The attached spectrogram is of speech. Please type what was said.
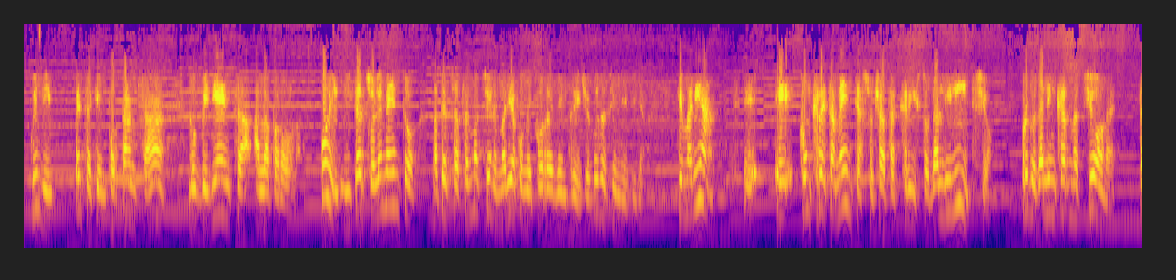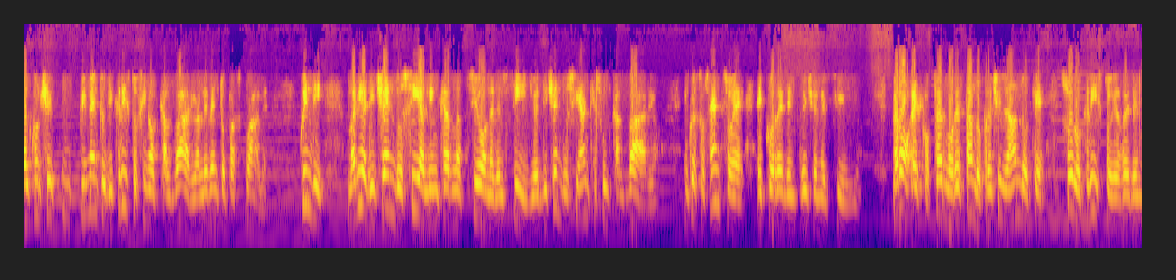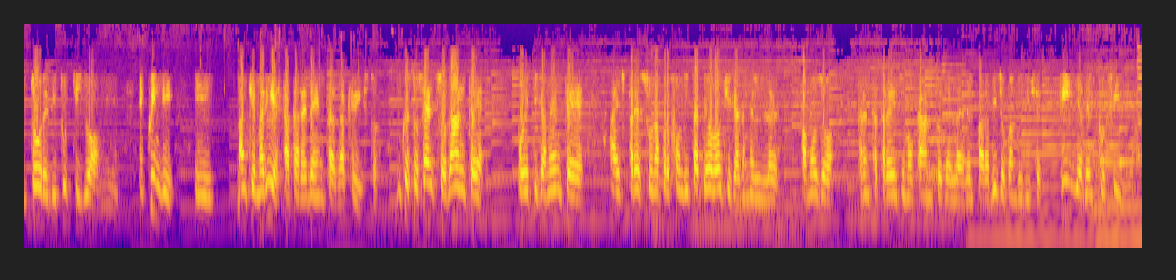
Quindi pensa che importanza ha l'obbedienza alla parola. Poi il terzo elemento, la terza affermazione, Maria come corredentrice. Cosa significa? Che Maria è, è concretamente associata a Cristo dall'inizio, proprio dall'incarnazione, dal concepimento di Cristo fino al Calvario, all'evento pasquale. Quindi Maria dicendo sì all'incarnazione del figlio e dicendo sì anche sul Calvario, in questo senso è, è corredentrice nel figlio. Però ecco, fermo restando precisando che solo Cristo è il redentore di tutti gli uomini e quindi eh, anche Maria è stata redenta da Cristo. In questo senso Dante poeticamente ha espresso una profondità teologica nel famoso 33 canto del, del Paradiso quando dice figlia del tuo figlio.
